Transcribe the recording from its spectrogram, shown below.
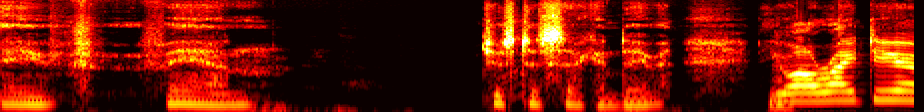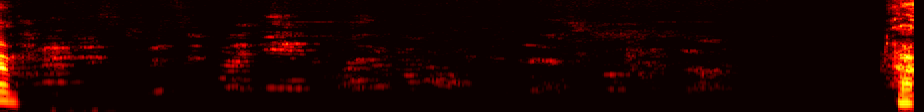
a fan. Just a second, David. You all right, dear? Uh,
